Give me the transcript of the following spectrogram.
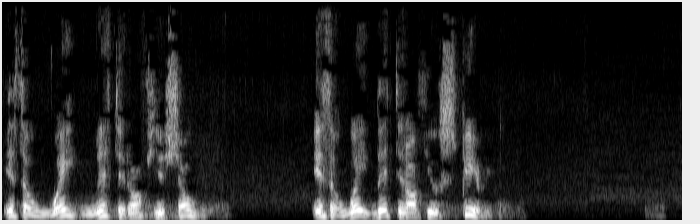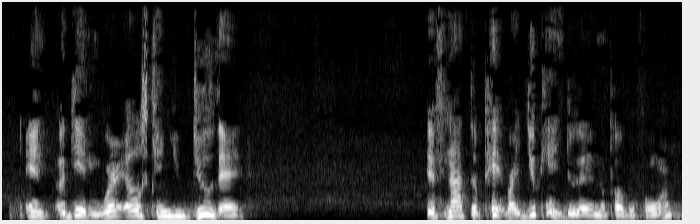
it's a weight lifted off your shoulder. It's a weight lifted off your spirit. And again, where else can you do that if not the pit, right? You can't do that in a public forum.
